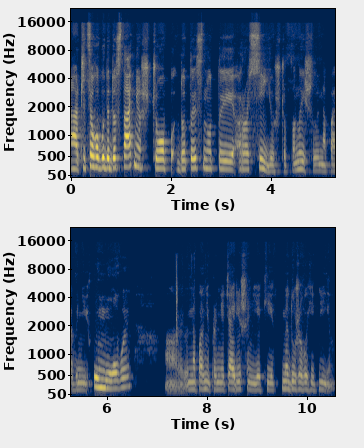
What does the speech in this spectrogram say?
А чи цього буде достатньо, щоб дотиснути Росію, щоб вони йшли на певні умови, на певні прийняття рішень, які не дуже вигідні їм?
